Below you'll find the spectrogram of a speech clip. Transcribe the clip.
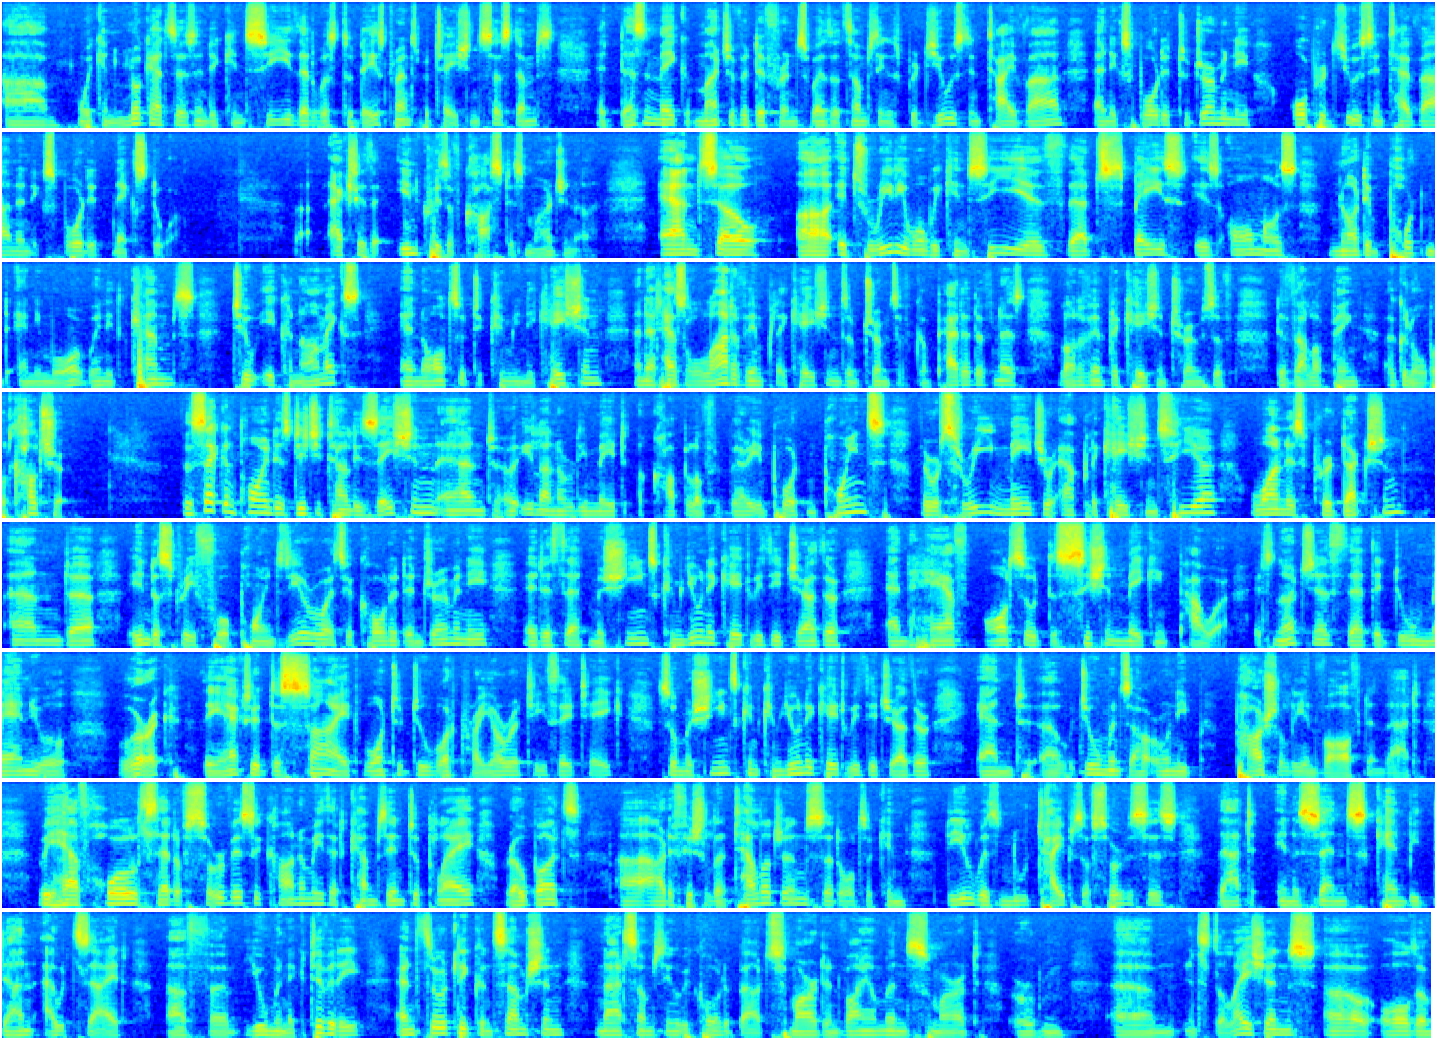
Um, we can look at this and you can see that with today's transportation systems, it doesn't make much of a difference whether something is produced in Taiwan and exported to Germany or produced in Taiwan and exported next door. Uh, actually, the increase of cost is marginal. And so uh, it's really what we can see is that space is almost not important anymore when it comes to economics and also to communication, and that has a lot of implications in terms of competitiveness, a lot of implications in terms of developing a global culture. The second point is digitalization, and uh, Ilan already made a couple of very important points. There are three major applications here. One is production, and uh, Industry 4.0, as you call it in Germany. It is that machines communicate with each other and have also decision-making power. It's not just that they do manual work, they actually decide what to do, what priorities they take. So machines can communicate with each other and uh, humans are only partially involved in that. We have whole set of service economy that comes into play, robots, uh, artificial intelligence that also can deal with new types of services that in a sense can be done outside of um, human activity. And thirdly, consumption, and that's something we call about smart environments, smart urban um, installations, uh, all the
